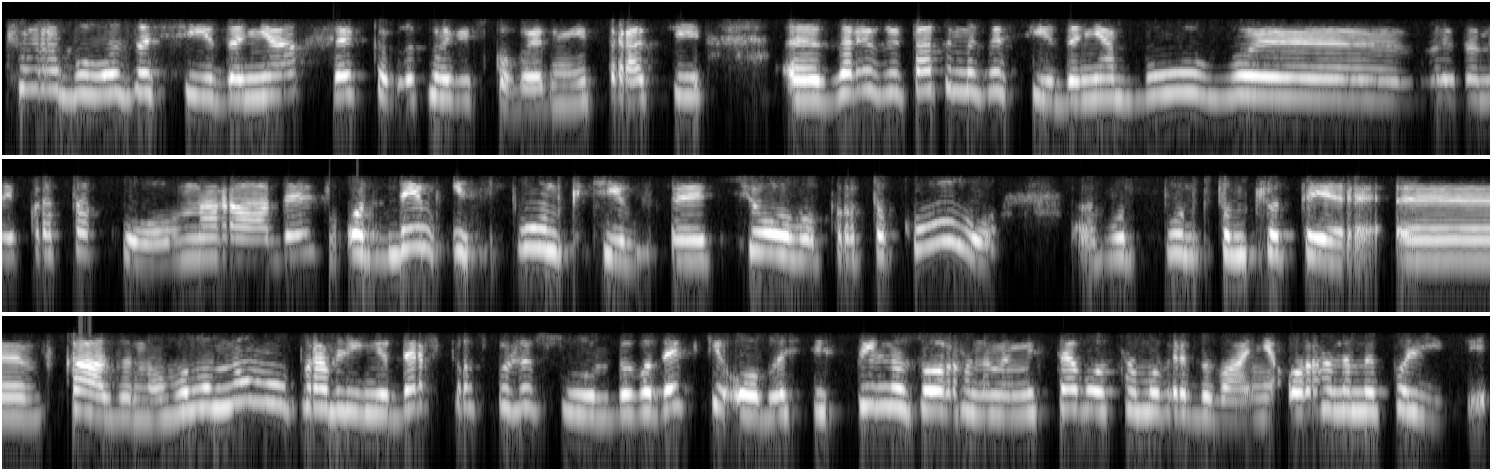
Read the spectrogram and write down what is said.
Вчора було засідання Одеської обласної військової адміністрації. Е, За результатами засідання був е, виданий протокол наради. Одним із пунктів е, цього протоколу, е, пунктом 4, е, вказано головному управлінню Держпродспоживслужби в Одеській області спільно з органами місцевого самоврядування, органами поліції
